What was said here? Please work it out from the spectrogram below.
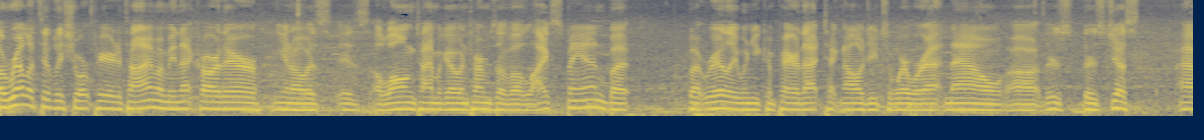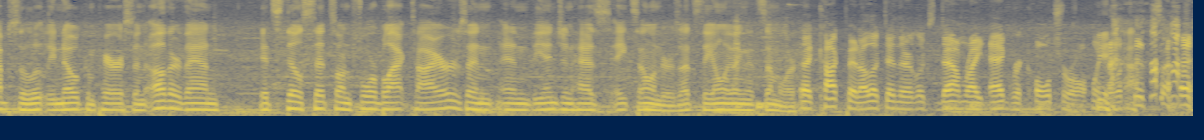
a relatively short period of time. I mean, that car there, you know, is is a long time ago in terms of a lifespan, but but really, when you compare that technology to where we're at now, uh, there's there's just absolutely no comparison other than it still sits on four black tires and and the engine has eight cylinders that's the only thing that's similar That cockpit, I looked in there. It looks downright agricultural when you look inside.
